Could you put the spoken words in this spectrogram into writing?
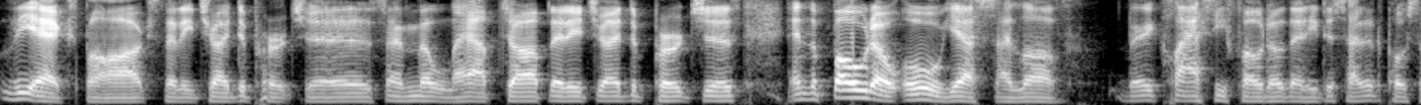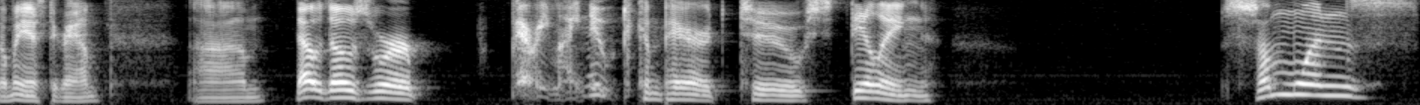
the Xbox that he tried to purchase and the laptop that he tried to purchase and the photo. Oh, yes, I love very classy photo that he decided to post on my Instagram. Um, that, those were very minute compared to stealing someone's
